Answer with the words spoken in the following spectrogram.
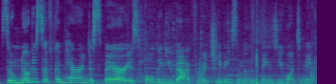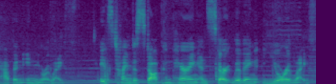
So notice if compare and despair is holding you back from achieving some of the things you want to make happen in your life. It's time to stop comparing and start living your life.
